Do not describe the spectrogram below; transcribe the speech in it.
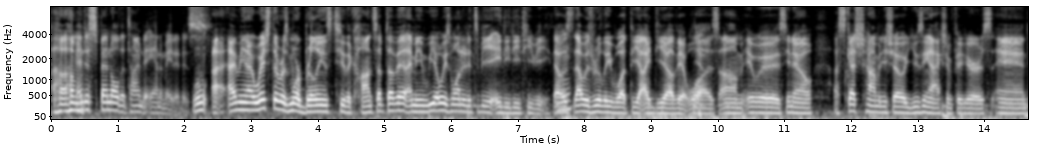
sketch, and to spend all the time to animate it is. Um, I, I mean, I wish there was more brilliance to the concept of it. I mean, we always wanted it to be ADD TV. That was that was really what the idea of it was. Um, it was you know a sketch comedy show using action figures, and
